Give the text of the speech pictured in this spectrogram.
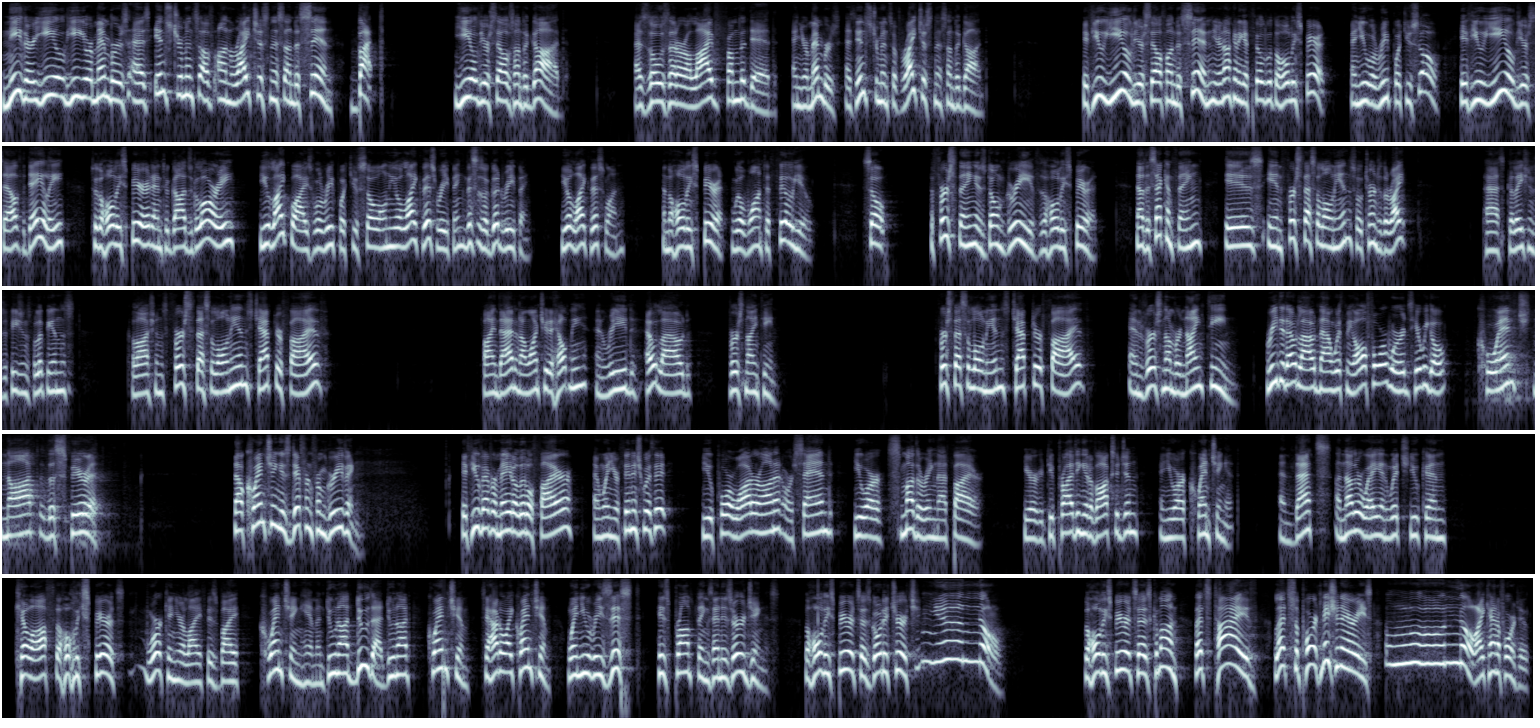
Neither yield ye your members as instruments of unrighteousness unto sin, but yield yourselves unto God as those that are alive from the dead, and your members as instruments of righteousness unto God. If you yield yourself unto sin, you're not going to get filled with the Holy Spirit, and you will reap what you sow. If you yield yourself daily to the Holy Spirit and to God's glory, you likewise will reap what you sow, only you'll like this reaping. This is a good reaping. You'll like this one. And the Holy Spirit will want to fill you. So, the first thing is don't grieve the Holy Spirit. Now, the second thing is in 1 Thessalonians, so turn to the right, past Galatians, Ephesians, Philippians, Colossians, 1 Thessalonians chapter 5. Find that, and I want you to help me and read out loud verse 19. 1 Thessalonians chapter 5 and verse number 19. Read it out loud now with me, all four words. Here we go. Quench not the spirit. Now, quenching is different from grieving. If you've ever made a little fire and when you're finished with it, you pour water on it or sand, you are smothering that fire. You're depriving it of oxygen and you are quenching it. And that's another way in which you can kill off the Holy Spirit's work in your life is by quenching him. And do not do that. Do not quench him. Say, how do I quench him? When you resist his promptings and his urgings. The Holy Spirit says, go to church. Yeah, no. The Holy Spirit says, come on, let's tithe. Let's support missionaries. Oh, no, I can't afford to.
